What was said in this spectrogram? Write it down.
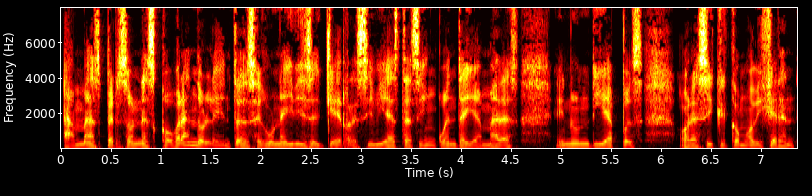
a más personas cobrándole. Entonces, según ahí dice que recibía hasta 50 llamadas en un día, pues ahora sí que como dijeran,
